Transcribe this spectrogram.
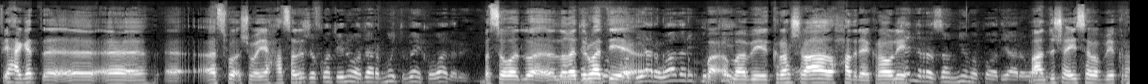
في حاجات آه، آه، آه، اسوء شوية حصلت. بس هو لغاية دلوقتي ما بيكرهش العالم الحضري يكرهه ليه؟ ما عندوش أي سبب يكره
